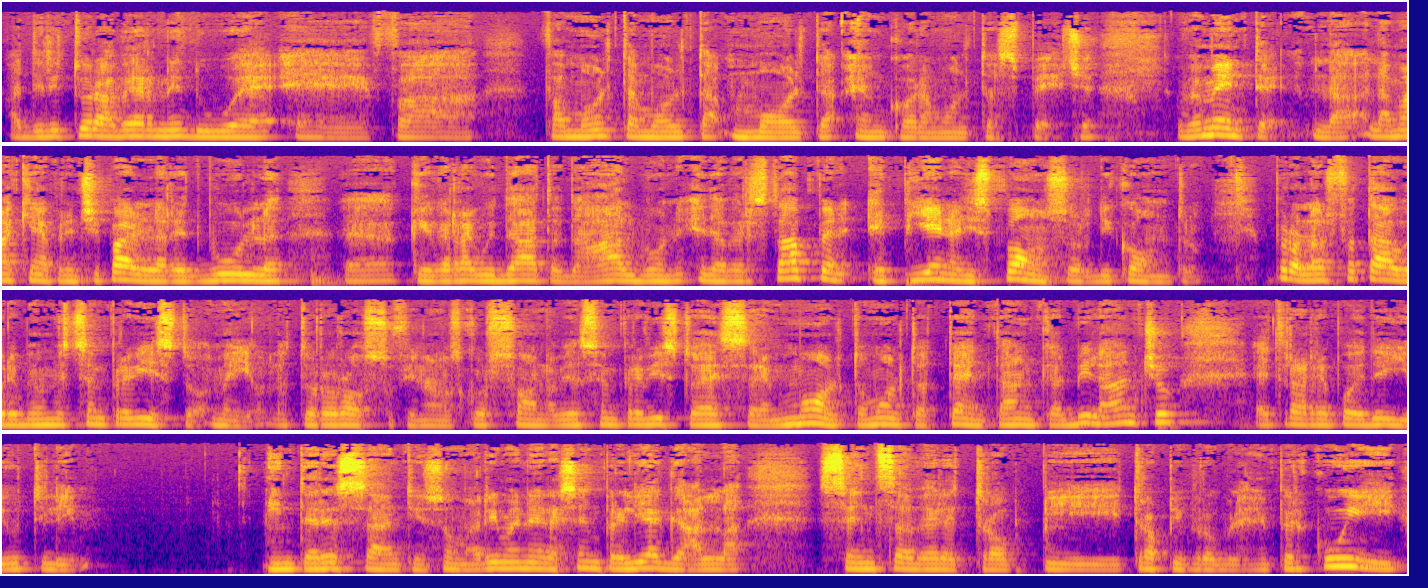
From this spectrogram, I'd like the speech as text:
addirittura averne due fa, fa molta, molta, molta e ancora molta specie. Ovviamente la, la macchina principale, la Red Bull, eh, che verrà guidata da Albon e da Verstappen, è piena di sponsor di contro, però l'Alfa Tauri abbiamo sempre visto, o meglio, la Toro Rosso fino allo scorso anno, abbiamo sempre visto essere molto, molto attenta anche al bilancio e trarre poi degli utili interessanti, insomma, rimanere sempre lì a galla senza avere troppi, troppi problemi. Per cui,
